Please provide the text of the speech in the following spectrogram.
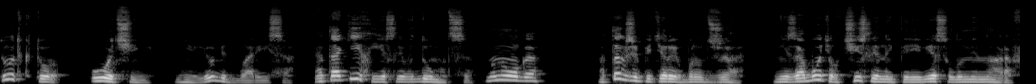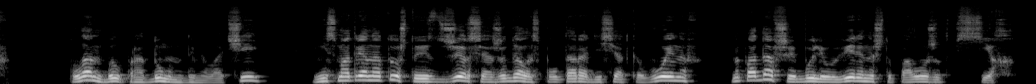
Тот, кто очень не любит Бориса. А таких, если вдуматься, много. А также пятерых Бруджа не заботил численный перевес луминаров. План был продуман до мелочей, и несмотря на то, что из Джерси ожидалось полтора десятка воинов, нападавшие были уверены, что положат всех.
